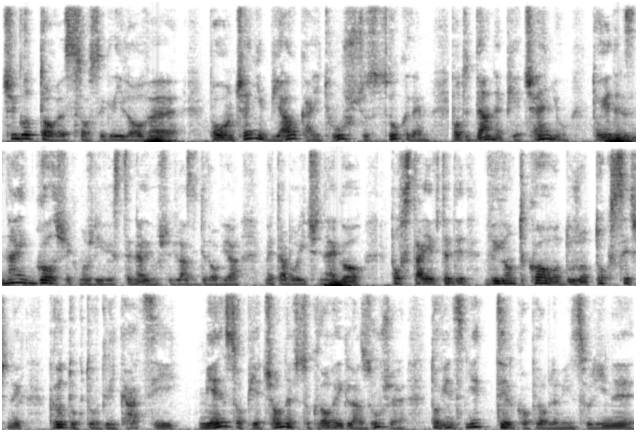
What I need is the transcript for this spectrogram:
czy gotowe sosy grillowe. Połączenie białka i tłuszczu z cukrem poddane pieczeniu to jeden z najgorszych możliwych scenariuszy dla zdrowia metabolicznego. Powstaje wtedy wyjątkowo dużo toksycznych produktów glikacji. Mięso pieczone w cukrowej glazurze to więc nie tylko problem insuliny,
